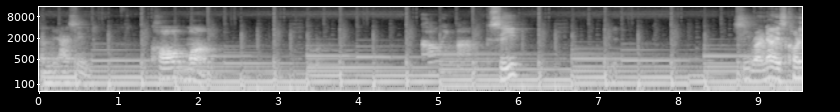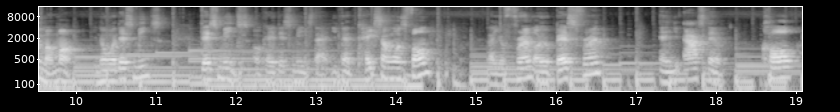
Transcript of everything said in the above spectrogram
let me ask Siri, call mom. Calling mom. See? See, right now it's calling my mom. You know what this means? This means, okay, this means that you can take someone's phone, like your friend or your best friend, and you ask them, call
